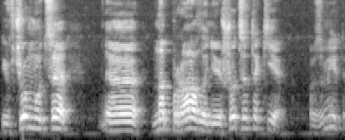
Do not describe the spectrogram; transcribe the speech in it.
і в чому це е, направлення, і що це таке. Розумієте?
